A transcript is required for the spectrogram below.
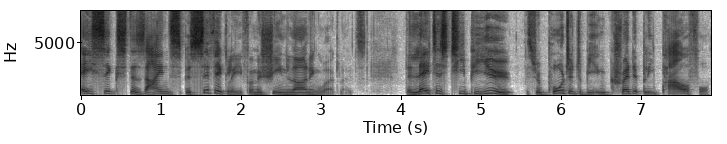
ASICs designed specifically for machine learning workloads. The latest TPU is reported to be incredibly powerful,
